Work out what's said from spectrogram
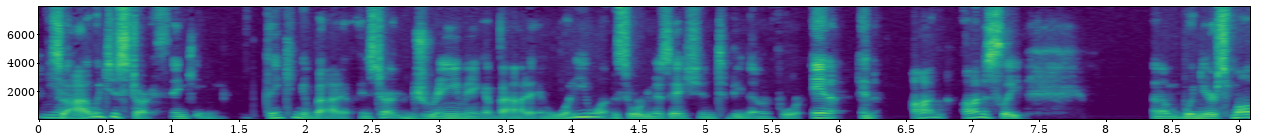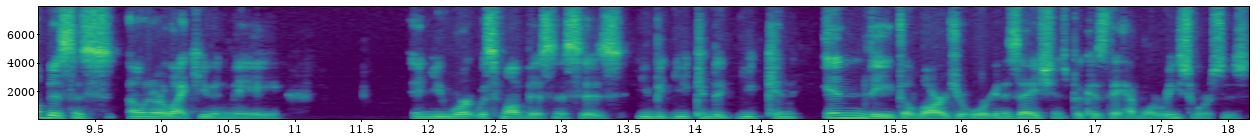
yeah. so i would just start thinking thinking about it and start dreaming about it and what do you want this organization to be known for and and on, honestly um, when you're a small business owner like you and me and you work with small businesses, you you can you can envy the larger organizations because they have more resources,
